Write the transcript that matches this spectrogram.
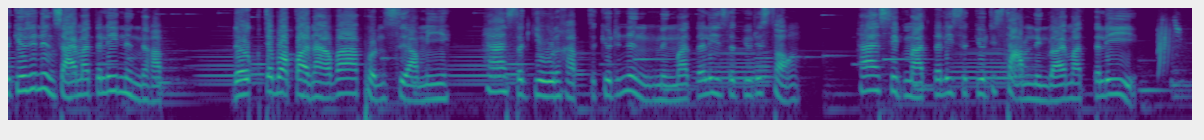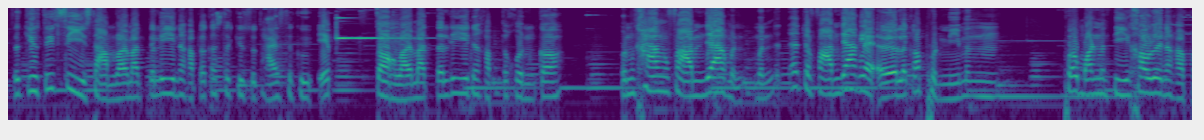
สกิลที่ 1 สายมาตอรี่1นะครับเดี๋ยวจะบอกก่อนนะครับว่าผลเสือมี 5 สกิลนะครับสกิลที่ 1 1 มาตอรี่สกิลที่ 2 50 มาตอรี่สกิลที่ 3 100 มาตอรี่ สกิลที่ 4 300มาเตอรี่นะครับ แล้วก็สกิลสุดท้ายสกิล F 200มาเตอรี่นะครับ ทุกคนก็ค่อนข้างฟาร์มยากเหมือนเหมือนน่าจะฟาร์มยากแหละเออ แล้วก็ผลนี้มันเพิ่มมอนมันตีเข้าด้วยนะครับ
